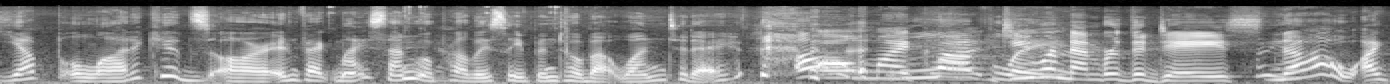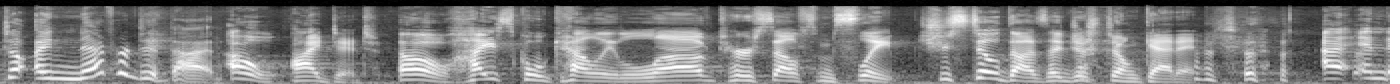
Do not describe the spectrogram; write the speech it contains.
Yep, a lot of kids are. In fact, my son will probably sleep until about one today. Oh my God. Do you remember the days? No, I don't. I never did that. Oh, I did. Oh, high school Kelly loved herself some sleep. She still does. I just don't get it. Uh, and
